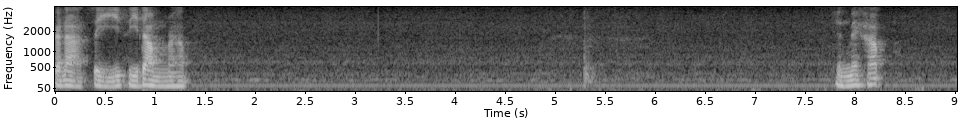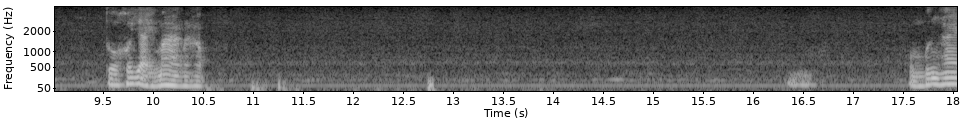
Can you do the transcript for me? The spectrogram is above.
กระดาษสีสีดำนะครับ เห็นไหมครับ ตัวเขาใหญ่มากนะครับ เพิ่งให้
